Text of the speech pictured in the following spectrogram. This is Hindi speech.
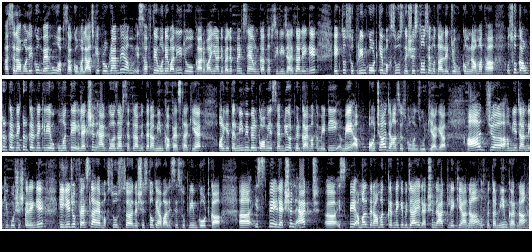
अस्सलाम वालेकुम मैं हूँ अफसा कोमल। आज के प्रोग्राम में हम इस हफ़्ते होने वाली जो कार्रवाइयाँ डेवलपमेंट्स हैं, उनका तफसीली जायजा लेंगे। एक तो सुप्रीम कोर्ट के मखसूस नशस्तों से मुतालिक जो हुक्मनामा था, उसको काउंटर करने करने के लिए हुकूमत ने इलेक्शन एक्ट दो हज़ार सत्रह में तरमीम का फैसला किया है और ये तरमीमी बिल कौमी असम्बली और फिर कायमा कमेटी में अब पहुँचा, जहाँ से उसको मंजूर किया गया। आज हम ये जानने की कोशिश करेंगे कि ये जो फैसला है मखसूस नशस्तों के हवाले से सुप्रीम कोर्ट का इस पर इलेक्शन एक्ट इस पर अमल दरामद करने के बजाय इलेक्शन एक्ट लेके आना, उसमें तरमीम करना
